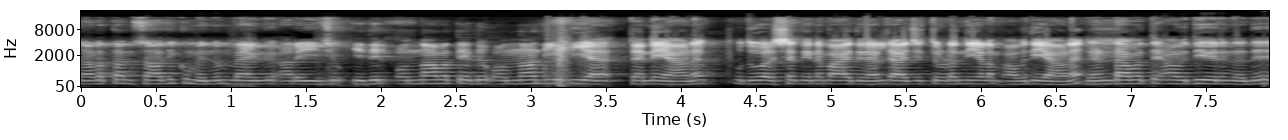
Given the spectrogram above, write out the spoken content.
നടത്താൻ സാധിക്കുമെന്നും ബാങ്ക് അറിയിച്ചു. ഇതിൽ ഒന്നാമത്തേത് ഒന്നാം തീയതി തന്നെയാണ്. പുതുവർഷ ദിനമായതിനാൽ രാജ്യത്തുടനീളം അവധിയാണ്. രണ്ടാമത്തെ അവധി വരുന്നത്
